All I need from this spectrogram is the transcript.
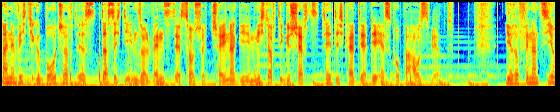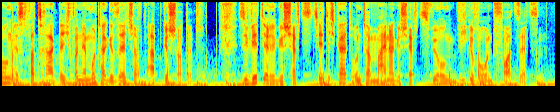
Eine wichtige Botschaft ist, dass sich die Insolvenz der Social Chain AG nicht auf die Geschäftstätigkeit der DS-Gruppe auswirkt. Ihre Finanzierung ist vertraglich von der Muttergesellschaft abgeschottet. Sie wird ihre Geschäftstätigkeit unter meiner Geschäftsführung wie gewohnt fortsetzen.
